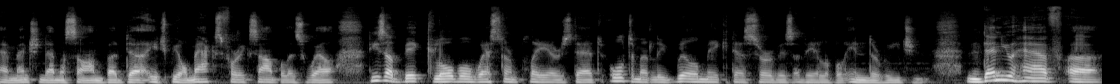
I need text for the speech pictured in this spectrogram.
I mentioned Amazon, but uh, HBO Max, for example, as well. These are big global Western players that ultimately will make their service available in the region. And then you have uh,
